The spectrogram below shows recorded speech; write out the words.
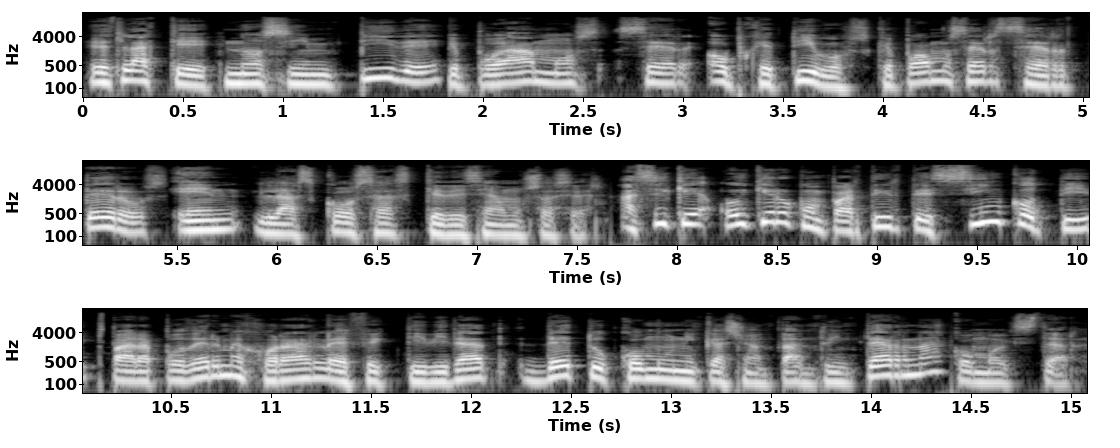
es la que nos impide que podamos ser objetivos, que podamos ser certeros en las cosas que deseamos hacer. Así que hoy quiero compartirte cinco tips para poder mejorar la efectividad de tu comunicación, tanto interna como externa.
